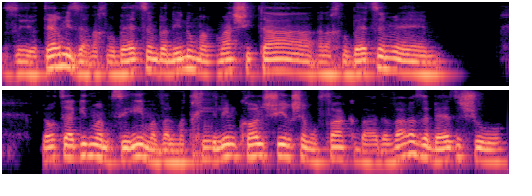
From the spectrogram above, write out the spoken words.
זה יותר מזה, אנחנו בעצם בנינו ממש שיטה, אנחנו בעצם אה, לא רוצה להגיד ממציאים, אבל מתחילים כל שיר שמופק בדבר הזה באיזשהו,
